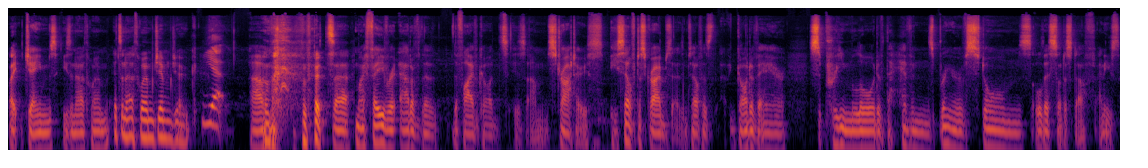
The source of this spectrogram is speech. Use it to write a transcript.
like James, he's an earthworm. It's an earthworm Jim joke. Yeah. Um, but uh, my favorite out of the, the five gods is um, Stratos. He self describes himself as god of air, supreme lord of the heavens, bringer of storms, all this sort of stuff. And he's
